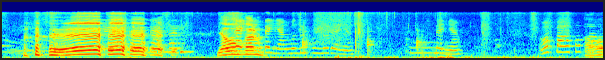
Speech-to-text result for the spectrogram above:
มเฮ้ยเดี๋ยวได้ก่อยันงได้ยังมึงดูมึงดูได้ยังได้ยังเอาเปล่าเปล่าเปเอาล่า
